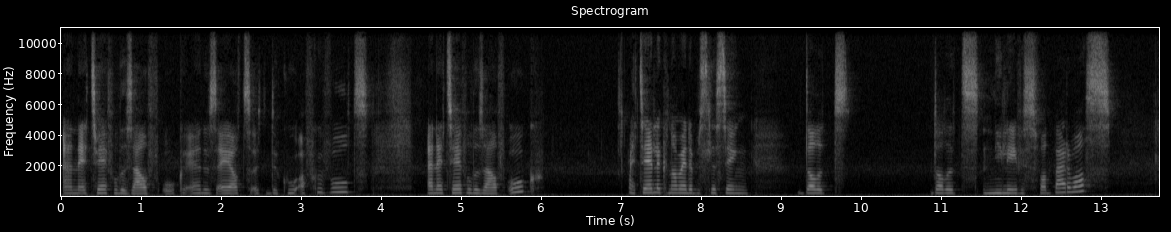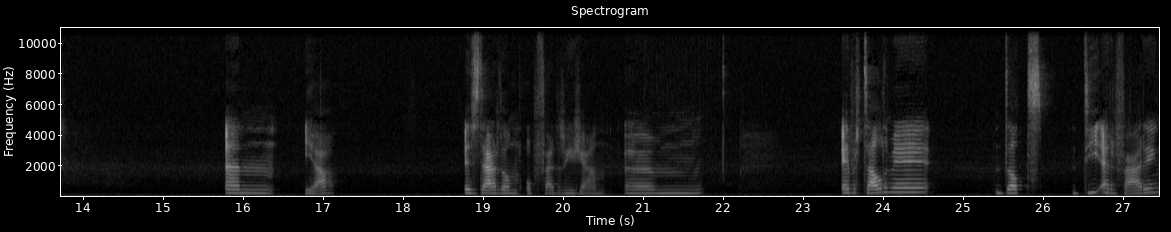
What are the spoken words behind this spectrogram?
en hij twijfelde zelf ook. Hè. Dus hij had de koe afgevoeld en hij twijfelde zelf ook. Uiteindelijk nam hij de beslissing dat het, dat het niet levensvatbaar was. En ja, is daar dan op verder gegaan. Um, hij vertelde mij dat die ervaring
